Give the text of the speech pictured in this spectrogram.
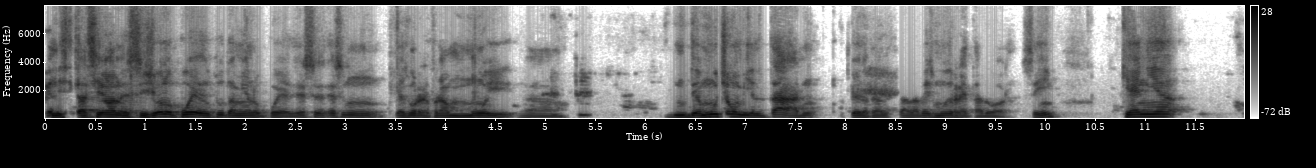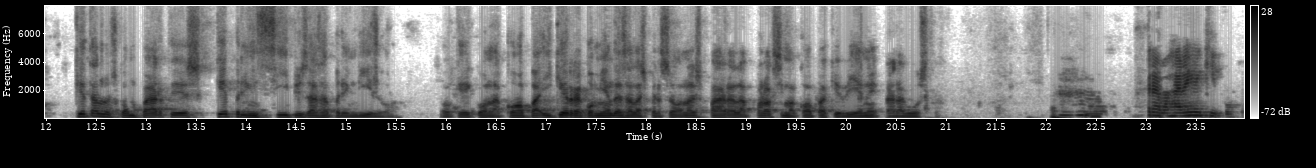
Felicitaciones. Si yo lo puedo, tú también lo puedes. Es, es, un, es un refrán muy uh, de mucha humildad, pero a la vez muy retador. ¿sí? Kenia, ¿qué tal nos compartes? ¿Qué principios has aprendido ¿ok? Con la copa y qué recomiendas a las personas para la próxima copa que viene para agosto. Trabajar en equipo,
